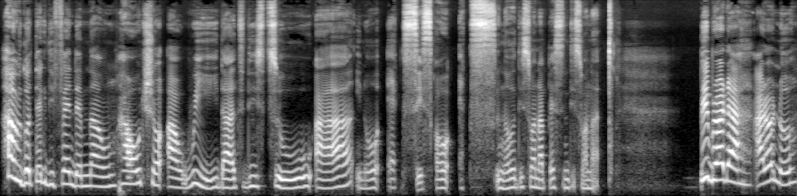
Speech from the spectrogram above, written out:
how we go take defend them now how sure are we that these two are you know exes or ex you know this one a person this one a Big brother, I don't know.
